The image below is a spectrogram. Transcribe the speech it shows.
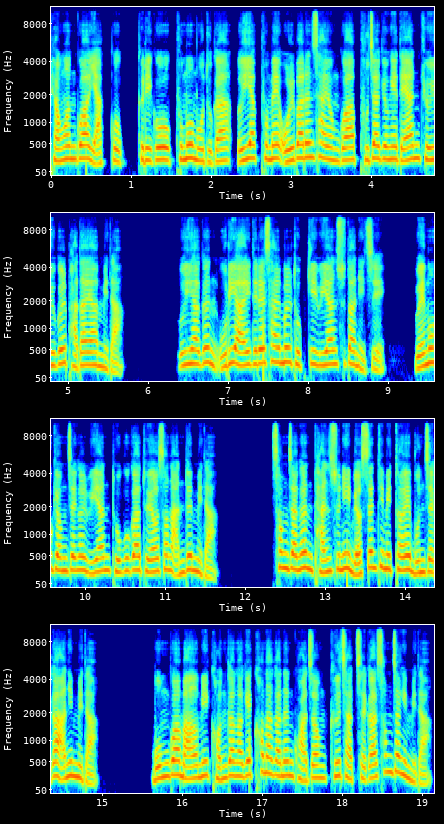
병원과 약국, 그리고 부모 모두가 의약품의 올바른 사용과 부작용에 대한 교육을 받아야 합니다. 의학은 우리 아이들의 삶을 돕기 위한 수단이지 외모 경쟁을 위한 도구가 되어선 안 됩니다. 성장은 단순히 몇 센티미터의 문제가 아닙니다. 몸과 마음이 건강하게 커나가는 과정 그 자체가 성장입니다.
